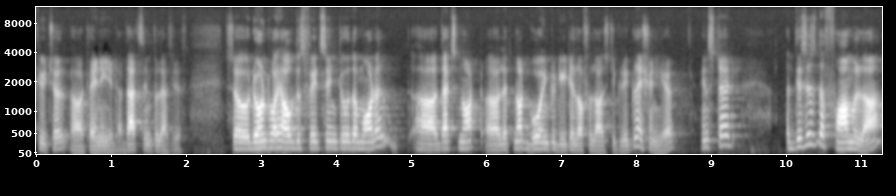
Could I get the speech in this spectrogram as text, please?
future uh, training data that simple as it is. So, do not worry how this fits into the model uh, that is not uh, let us not go into detail of logistic regression here. Instead this is the formula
